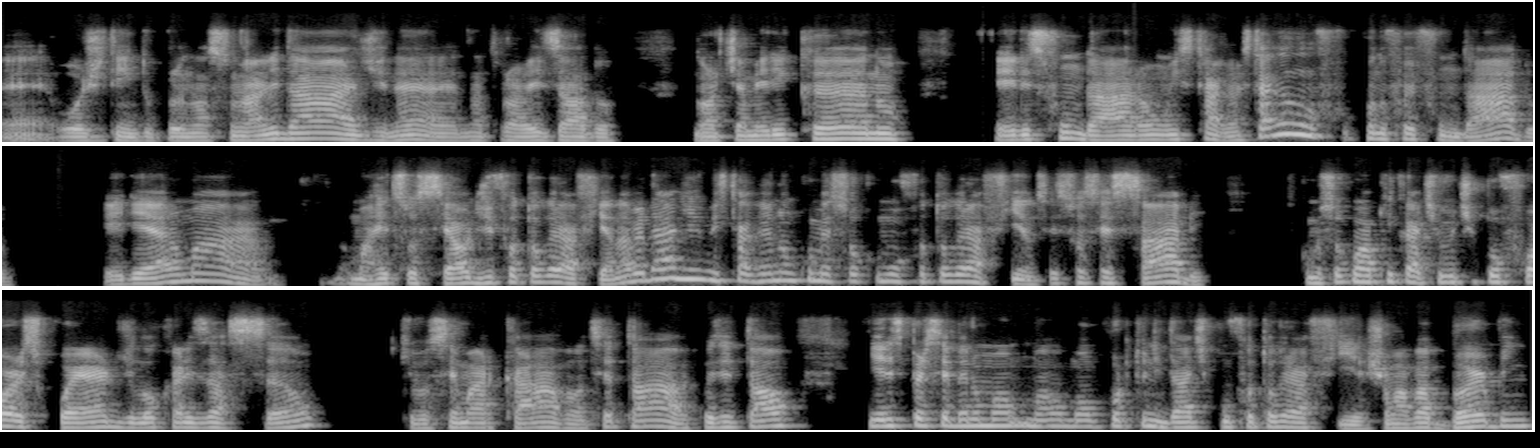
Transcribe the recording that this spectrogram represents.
é, hoje tem dupla nacionalidade, né, naturalizado norte-americano. Eles fundaram o Instagram. O Instagram, quando foi fundado, ele era uma, uma rede social de fotografia. Na verdade, o Instagram não começou como fotografia, não sei se você sabe, começou com um aplicativo tipo Foursquare de localização que você marcava onde você estava, coisa e tal, e eles perceberam uma, uma, uma, oportunidade com fotografia, chamava Bourbon,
